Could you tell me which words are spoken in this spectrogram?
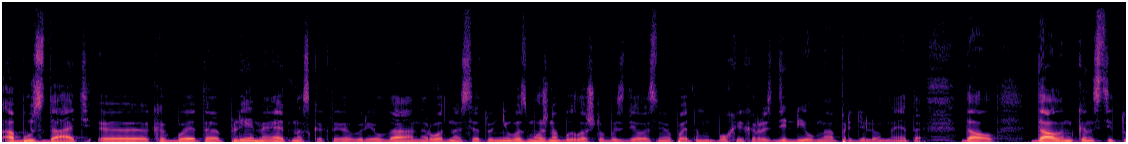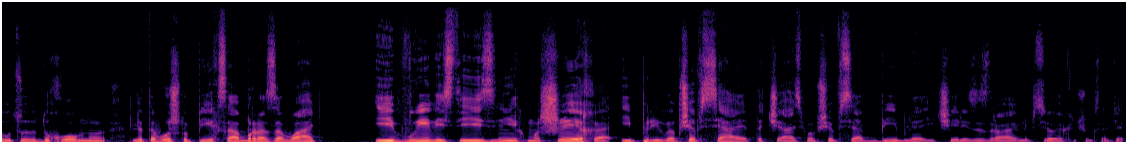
обуздать э, как бы это племя, этнос, как ты говорил, да, народность, эту невозможно было, чтобы сделать с него. Поэтому Бог их разделил на определенное это, дал, дал им конституцию духовную для того, чтобы их сообразовать и вывести из них Машеха, и при, вообще вся эта часть, вообще вся Библия и через Израиль, и все, я хочу, кстати,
